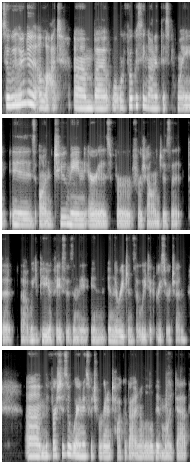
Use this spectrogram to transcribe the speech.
So we learned a lot, um, but what we're focusing on at this point is on two main areas for for challenges that that uh, Wikipedia faces in the in in the regions that we did research in. Um, the first is awareness, which we're going to talk about in a little bit more depth.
